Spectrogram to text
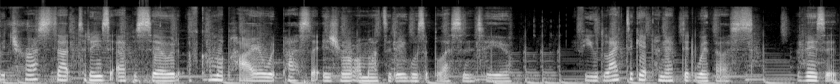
We trust that today's episode of Come Up Higher with Pastor Israel Omatade was a blessing to you. If you'd like to get connected with us, visit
